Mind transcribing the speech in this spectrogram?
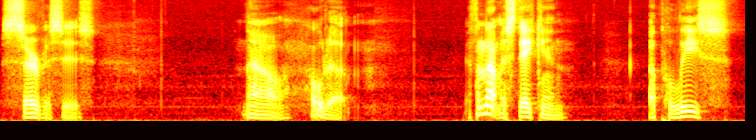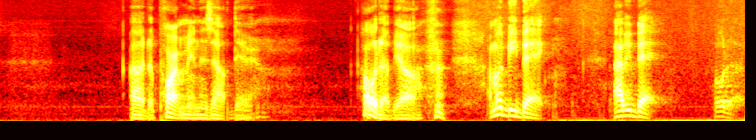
services. Now, hold up. If I'm not mistaken, a police uh, department is out there. Hold up, y'all. I'm gonna be back. I'll be back. Hold up.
